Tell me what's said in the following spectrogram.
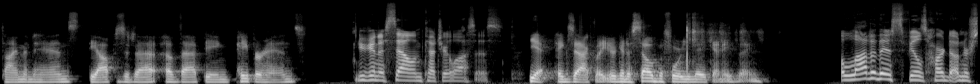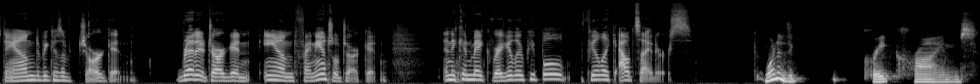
Diamond hands the opposite of that, of that being paper hands. You're going to sell and cut your losses. Yeah exactly. You're going to sell before you make anything. A lot of this feels hard to understand because of jargon reddit jargon and financial jargon and it can make regular people feel like outsiders. One of the great crimes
